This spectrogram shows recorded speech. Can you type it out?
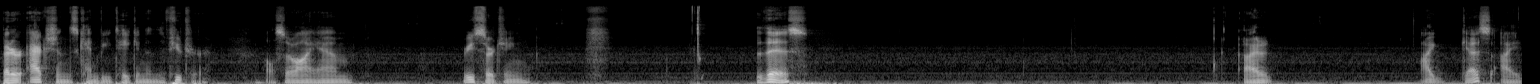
better actions can be taken in the future. Also, I am researching this. I I guess I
